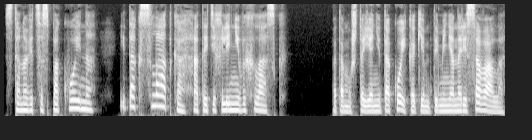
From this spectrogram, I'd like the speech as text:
Становится спокойно и так сладко от этих ленивых ласк. «Потому что я не такой, каким ты меня нарисовала»,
